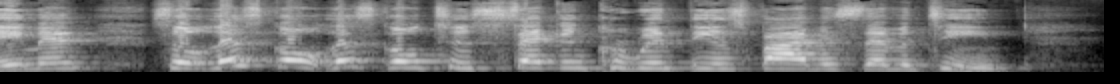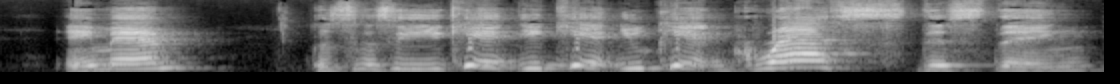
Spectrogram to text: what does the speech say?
Amen. So let's go, let's go to Second Corinthians 5 and 17. Amen. Because see, you can't, you can't, you can't grasp this thing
